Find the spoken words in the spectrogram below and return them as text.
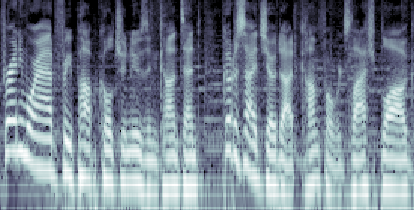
For any more ad free pop culture news and content, go to sideshow.com forward slash blog.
